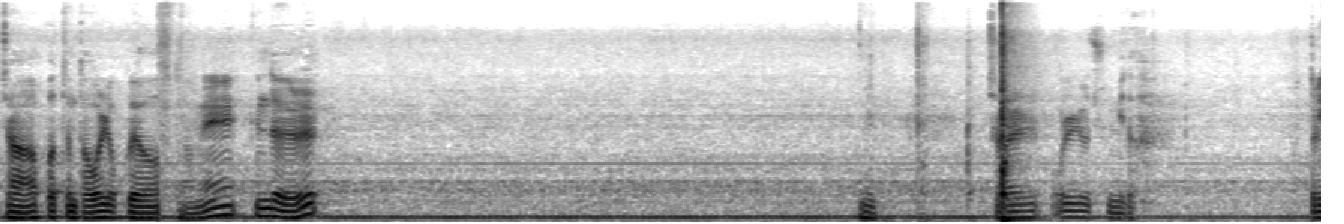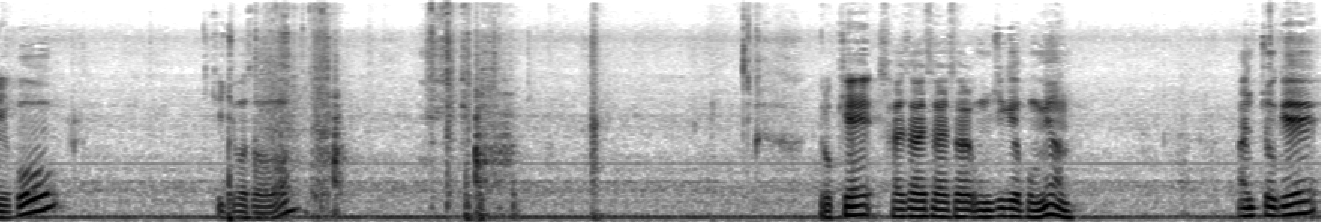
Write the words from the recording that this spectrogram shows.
자 버튼 다 올렸고요. 그 다음에 핸들 네, 잘 올려 줍니다 그리고 뒤집어서 이렇게 살살살살 움직여 보면 안쪽에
